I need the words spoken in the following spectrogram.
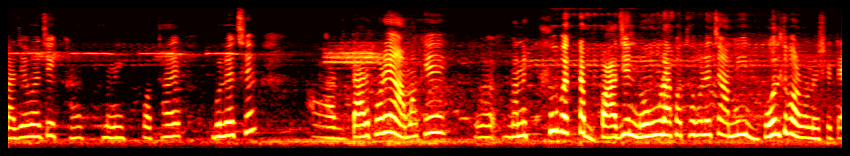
বাজে বাজে মানে কথায় বলেছে। আর তারপরে আমাকে মানে খুব একটা বাজে নোংরা কথা বলেছে, আমি বলতে পারব না সেটা,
